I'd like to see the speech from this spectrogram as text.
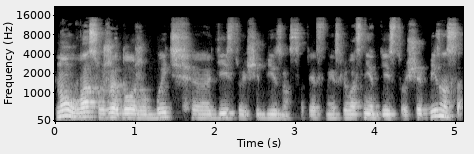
Но у вас уже должен быть э, действующий бизнес. Соответственно, если у вас нет действующего бизнеса,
